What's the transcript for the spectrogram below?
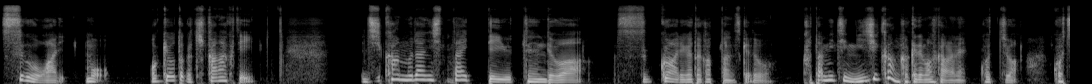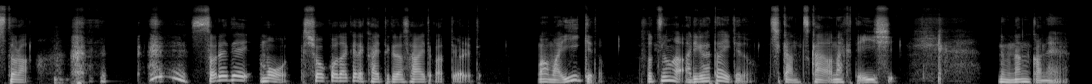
すぐ終わり。もう、お経とか聞かなくていい。時間無駄にしたいっていう点では、すっごいありがたかったんですけど、片道2時間かけてますからね、こっちは。こっちとら。それでもう証拠だけで帰ってくださいとかって言われて。まあまあいいけど。そっちの方がありがたいけど、時間使わなくていいし。でもなんかね、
